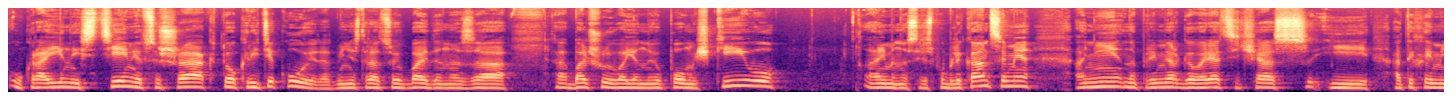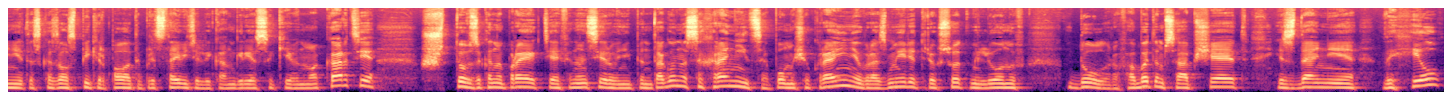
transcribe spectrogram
Украины с теми в США, кто критикует администрацию Байдена за э, большую военную помощь Киеву, а именно с республиканцами. Они, например, говорят сейчас, и от их имени это сказал спикер Палаты представителей Конгресса Кевин Маккарти, что в законопроекте о финансировании Пентагона сохранится помощь Украине в размере 300 миллионов долларов. Об этом сообщает издание The Hill,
